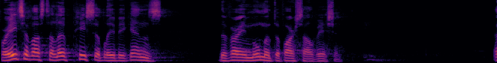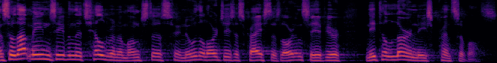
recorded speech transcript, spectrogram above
for each of us to live peaceably begins the very moment of our salvation. And so that means even the children amongst us who know the Lord Jesus Christ as Lord and Savior need to learn these principles,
